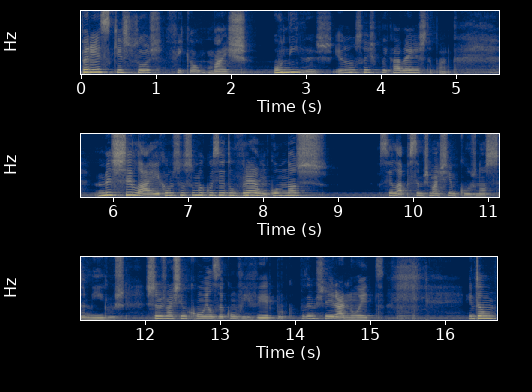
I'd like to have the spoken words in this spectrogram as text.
parece que as pessoas ficam mais unidas. Eu não sei explicar bem esta parte. Mas sei lá, é como se fosse uma coisa do verão, como nós, sei lá, passamos mais tempo com os nossos amigos, estamos mais tempo com eles a conviver, porque podemos sair à noite. Então,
